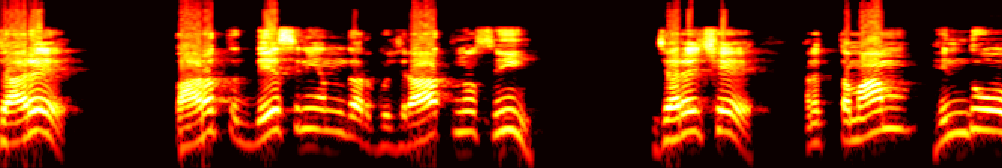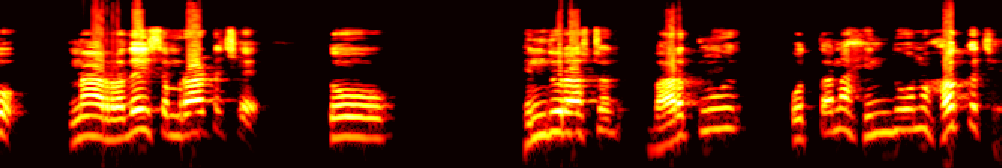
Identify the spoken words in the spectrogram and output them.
જ્યારે ભારત દેશની અંદર, ગુજરાતનો સિંહ જ્યારે છે અને તમામ હિન્દુઓના હૃદય સમ્રાટ છે, તો હિન્દુ રાષ્ટ્ર ભારતનું પોતાના હિન્દુઓનો હક છે.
